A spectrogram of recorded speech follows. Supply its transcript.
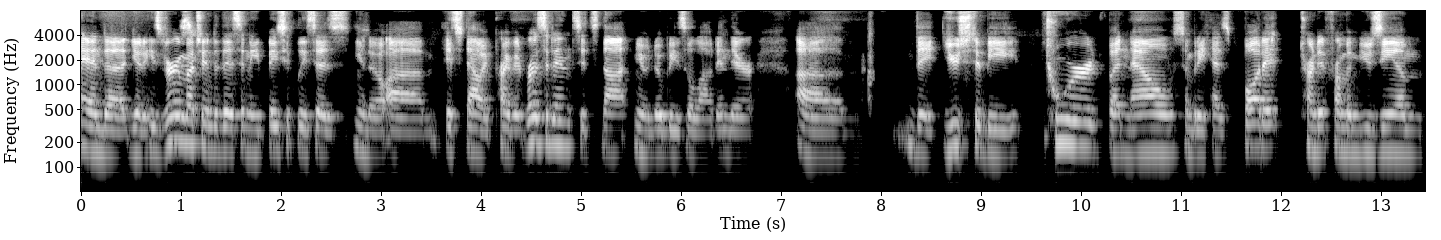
and uh you know he's very much into this and he basically says you know um it's now a private residence. It's not you know nobody's allowed in there. Um they used to be toured but now somebody has bought it turned it from a museum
